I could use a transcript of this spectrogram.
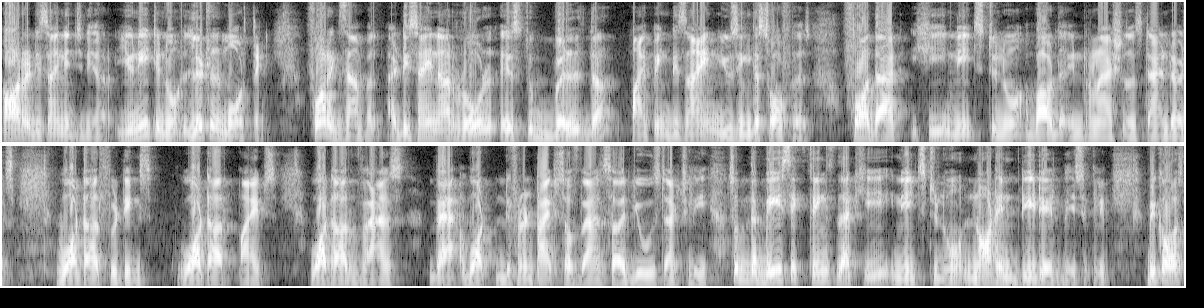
or a design engineer, you need to know little more thing. For example, a designer role is to build the piping design using the softwares. For that, he needs to know about the international standards, what are fittings, what are pipes, what are valves, what different types of valves are used actually. So the basic things that he needs to know, not in detail basically, because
